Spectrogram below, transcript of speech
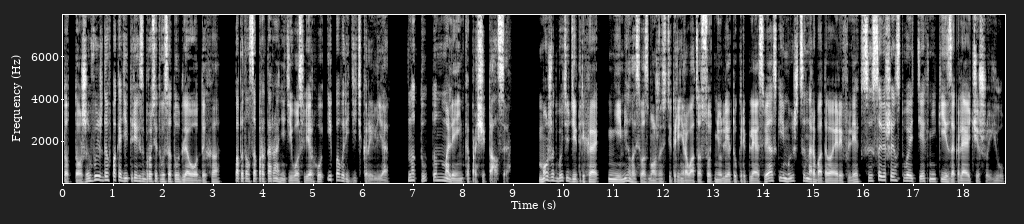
Тот тоже, выждав, пока Дитрих сбросит высоту для отдыха, попытался протаранить его сверху и повредить крылья. Но тут он маленько просчитался. Может быть, у Дитриха не имелось возможности тренироваться сотню лет, укрепляя связки и мышцы, нарабатывая рефлексы, совершенствуя техники и закаляя чешую.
